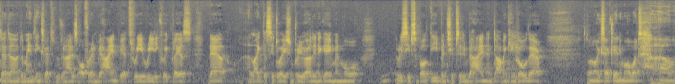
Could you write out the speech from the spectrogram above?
the, the, the, main things we had to do tonight is offer in behind. We had three really quick players there. I like the situation pretty early in the game when Mo receives the ball deep and chips it in behind, and Darwin can go there. Don't know exactly anymore what uh,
